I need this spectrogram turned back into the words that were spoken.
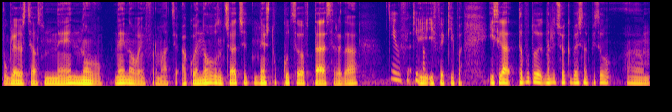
поглеждаш цялостно. Не е ново, не е нова информация. Ако е ново, означава, че нещо куца в тая среда И в екипа. и, и в екипа. И сега, тъпото е, нали, човека беше написал, ам,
